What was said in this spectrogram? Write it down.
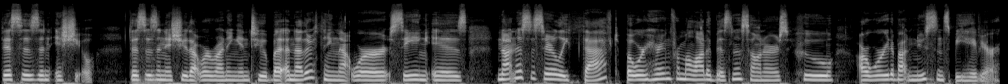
this is an issue. This is an issue that we're running into. But another thing that we're seeing is not necessarily theft, but we're hearing from a lot of business owners who are worried about nuisance behavior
